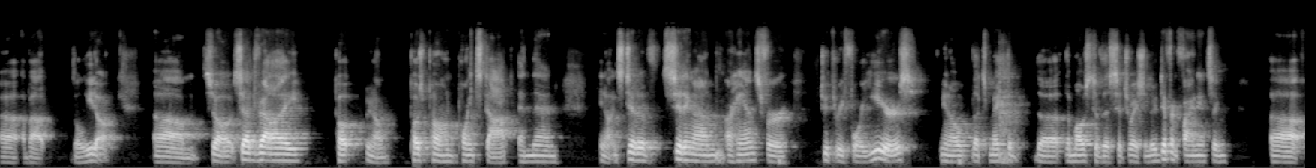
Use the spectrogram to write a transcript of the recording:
uh, about the Lido. Um, so Sedge Valley, po- you know, postpone, point stop, and then you know, instead of sitting on our hands for two, three, four years, you know, let's make the, the, the most of this situation. There are different financing uh,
